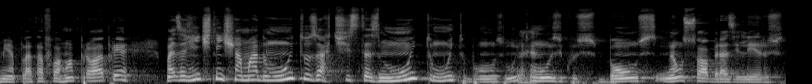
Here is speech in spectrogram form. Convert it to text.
minha plataforma própria. Mas a gente tem chamado muitos artistas muito, muito bons, muito uhum. músicos bons, não só brasileiros,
